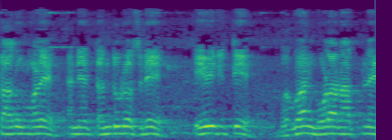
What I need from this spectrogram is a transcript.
સારું મળે અને તંદુરસ્ત રહે એવી રીતે ભગવાન ભોળાનાથને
